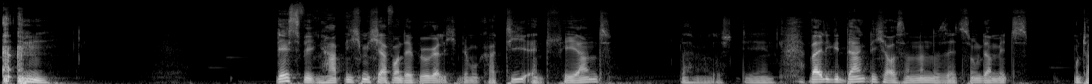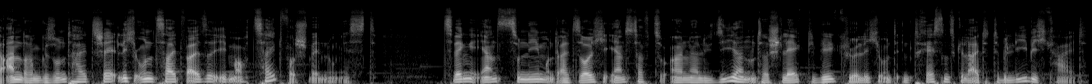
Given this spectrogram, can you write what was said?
Deswegen habe ich mich ja von der bürgerlichen Demokratie entfernt. Lassen wir mal so stehen. Weil die gedankliche Auseinandersetzung damit unter anderem gesundheitsschädlich und zeitweise eben auch Zeitverschwendung ist. Zwänge ernst zu nehmen und als solche ernsthaft zu analysieren, unterschlägt die willkürliche und interessensgeleitete Beliebigkeit,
